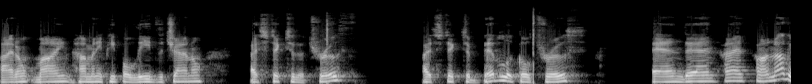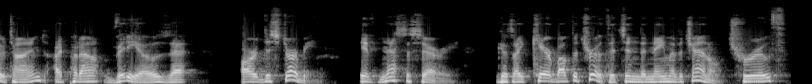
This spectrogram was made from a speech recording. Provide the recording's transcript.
I don't mind how many people leave the channel. I stick to the truth. I stick to biblical truth. And then on other times, I put out videos that are disturbing, if necessary, because I care about the truth. It's in the name of the channel, Truth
